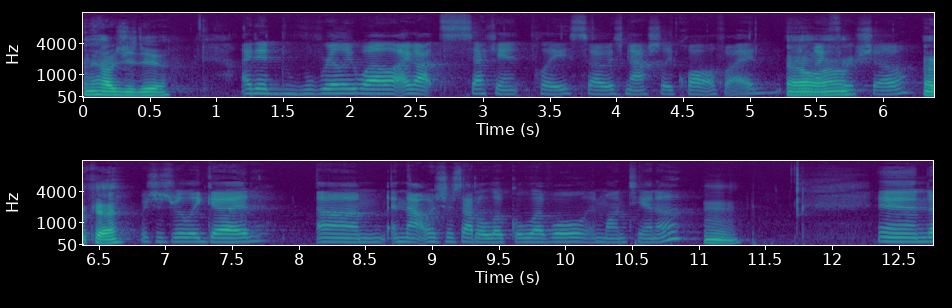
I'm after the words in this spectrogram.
And how did you do? I did really well. I got second place, so I was nationally qualified Oh, in my wow. first show, Okay. which is really good. Um, and that was just at a local level in Montana. Mm. And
